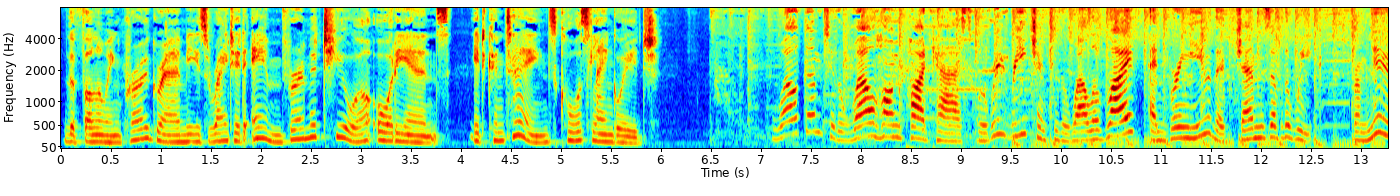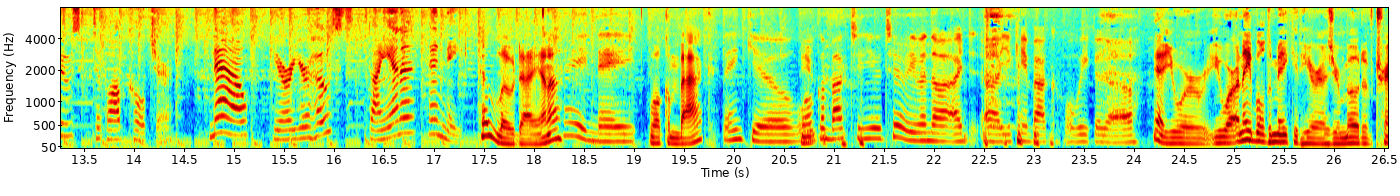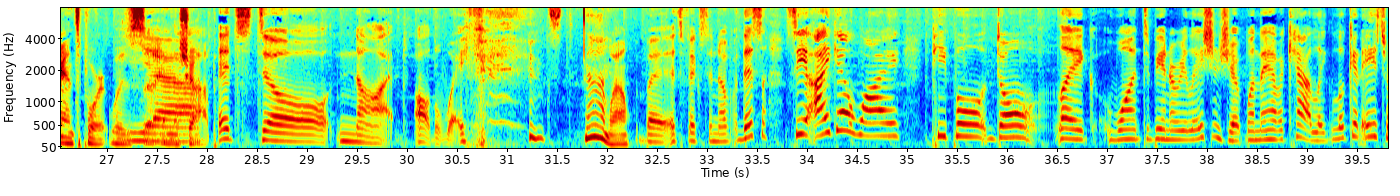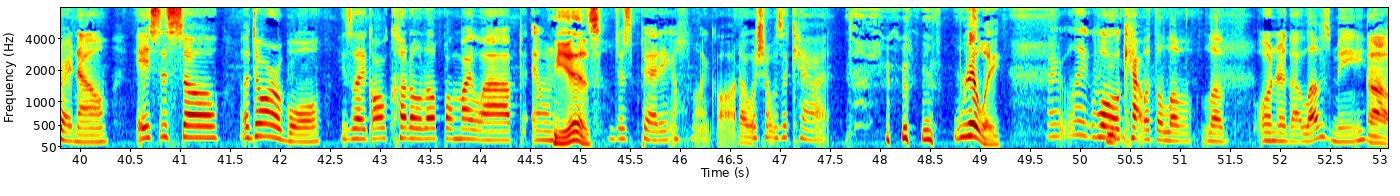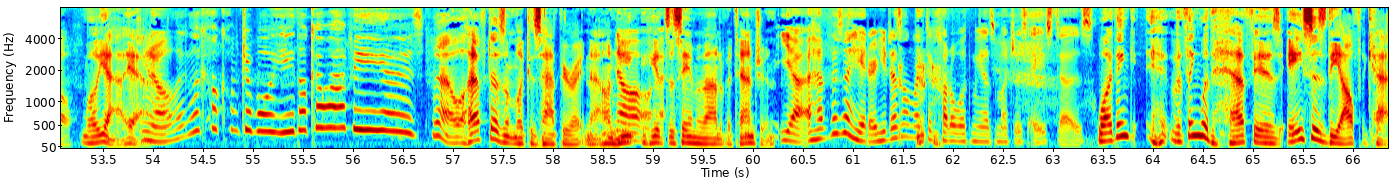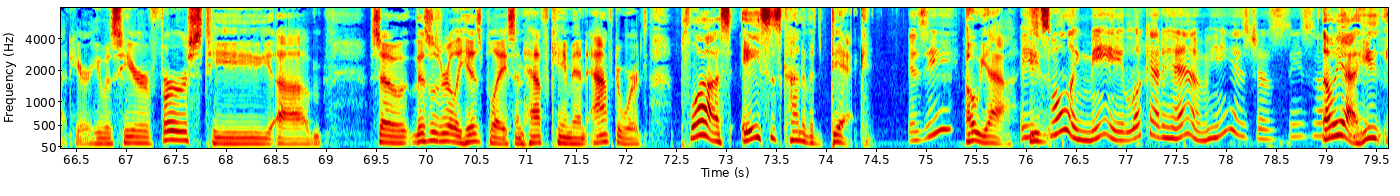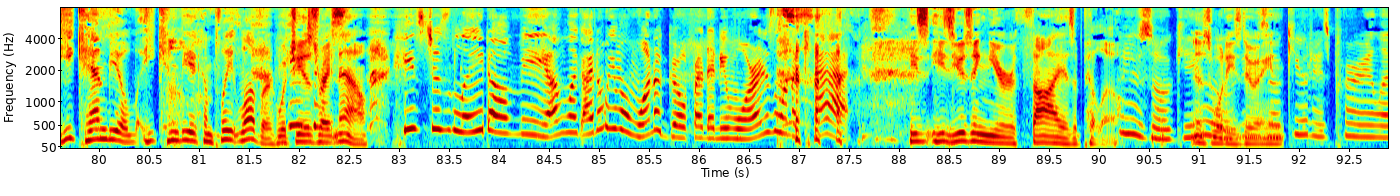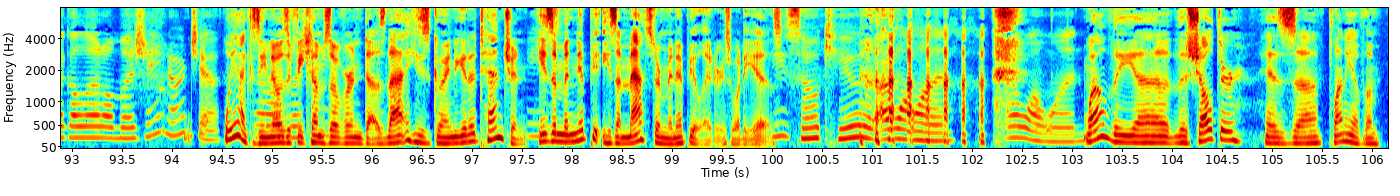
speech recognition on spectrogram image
The following program is rated M for a mature audience. It contains coarse language. Welcome to the Well Hung Podcast, where we reach into the well of life and bring you the gems of the week, from news to pop culture. Now, here are your hosts, Diana and Nate. Hello, Diana. Hey, Nate. Welcome back. Thank you. Welcome back to you too. Even though I uh, you came back a week ago. Yeah, you were you were unable to make it here as your mode of transport was uh, in the shop. It's still not all the way fixed, Ah, well, but it's fixed enough. This see, I get why people don't like want to be in a relationship when they have a cat. Like, look at Ace right now. Ace is so adorable. He's like all cuddled up on my lap and he is just petting. Oh my god, I wish I was a cat. really. I like well, a cat with a love love owner that loves me. Oh, well, yeah, yeah. You know, like look how comfortable he, look how happy he is. Yeah, well, Hef doesn't look as happy right now, and No, he, he gets the same amount of attention. Yeah, Hef is a hater. He doesn't like to cuddle with me as much as Ace does. Well, I think the thing with Hef is Ace is the alpha cat here. He was here first. He um, so this was really his place, and Hef came in afterwards. Plus, Ace is kind of a dick. Is he? Oh yeah, He's, fooling me. Look at him. He is just. He's. So Oh yeah, he he can be a he can be a complete lover, which he is right now. He's just laid on me. I'm like, I don't even want a girlfriend anymore. I just want a cat. He's he's using your thigh as a pillow. he's so cute. Is what he's doing. so cute. He's purring like a little machine, aren't you? Well, yeah, because he knows if he comes over and does that, he's going to get attention. He's a manipu- He's a master manipulator, is what he is. He's so cute. I want one. I want one. Well, the uh, the shelter has uh, plenty of them.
